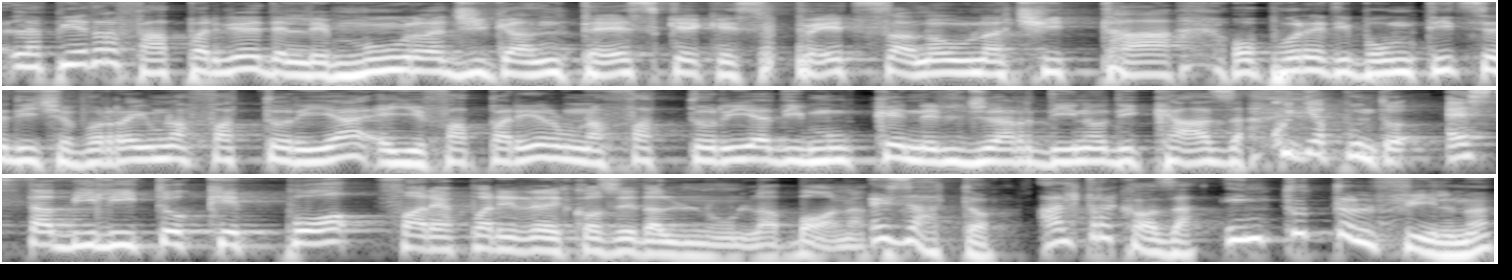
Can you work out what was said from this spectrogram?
la pietra fa apparire delle mura gigantesche che spezzano una città. Oppure, tipo, un tizio dice vorrei una fattoria e gli fa apparire una fattoria di mucche nel giardino di casa. Quindi appunto è stabilito che può fare apparire le cose dal nulla, buona. Esatto. Altra cosa, in tutto il film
